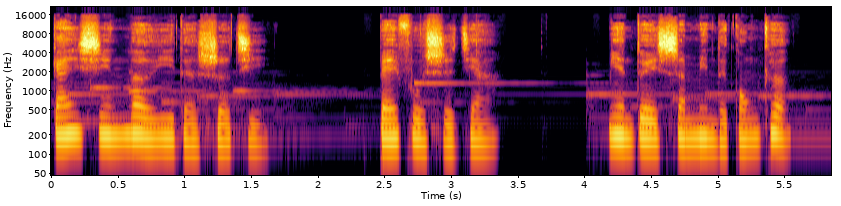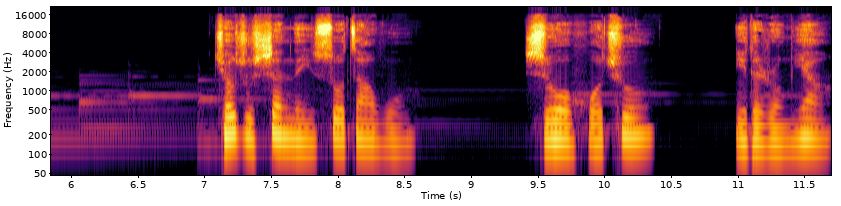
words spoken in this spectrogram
甘心乐意的舍己，背负十架，面对生命的功课。求主圣灵塑造我，使我活出你的荣耀。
